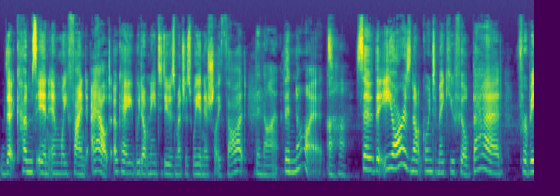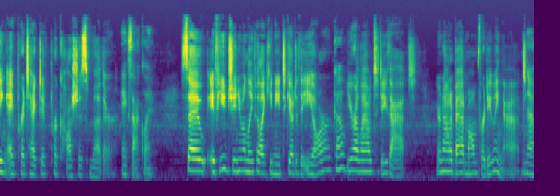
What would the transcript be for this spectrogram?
that comes in and we find out, okay, we don't need to do as much as we initially thought, They're not. than not." Uh huh. So the ER is not going to make you feel bad for being a protective, precautious mother. Exactly. So if you genuinely feel like you need to go to the ER, Go. you're allowed to do that. You're not a bad mom for doing that. No.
